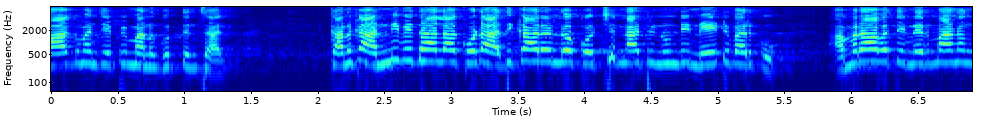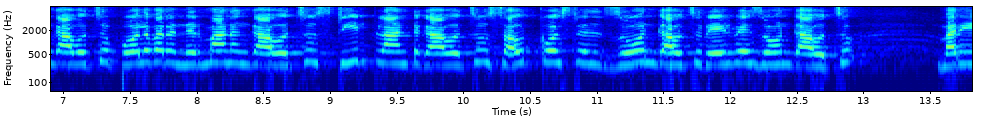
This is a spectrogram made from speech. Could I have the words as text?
భాగం అని చెప్పి మనం గుర్తించాలి. కనుక అన్ని విధాలా కూడా అధికారంలోకి వచ్చిన నాటి నుండి నేటి వరకు అమరావతి నిర్మాణం కావచ్చు పోలవరం నిర్మాణం కావచ్చు స్టీల్ ప్లాంట్ కావచ్చు సౌత్ కోస్టల్ జోన్ కావచ్చు రైల్వే జోన్ కావచ్చు మరి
